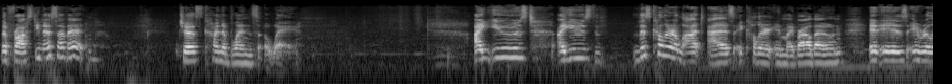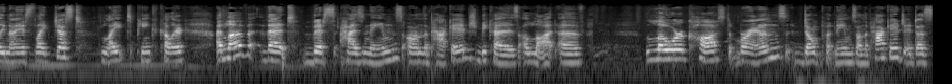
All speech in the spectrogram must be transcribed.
the frostiness of it just kind of blends away. I used, I used this color a lot as a color in my brow bone. It is a really nice, like just light pink color. I love that this has names on the package because a lot of lower cost brands don't put names on the package. It does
